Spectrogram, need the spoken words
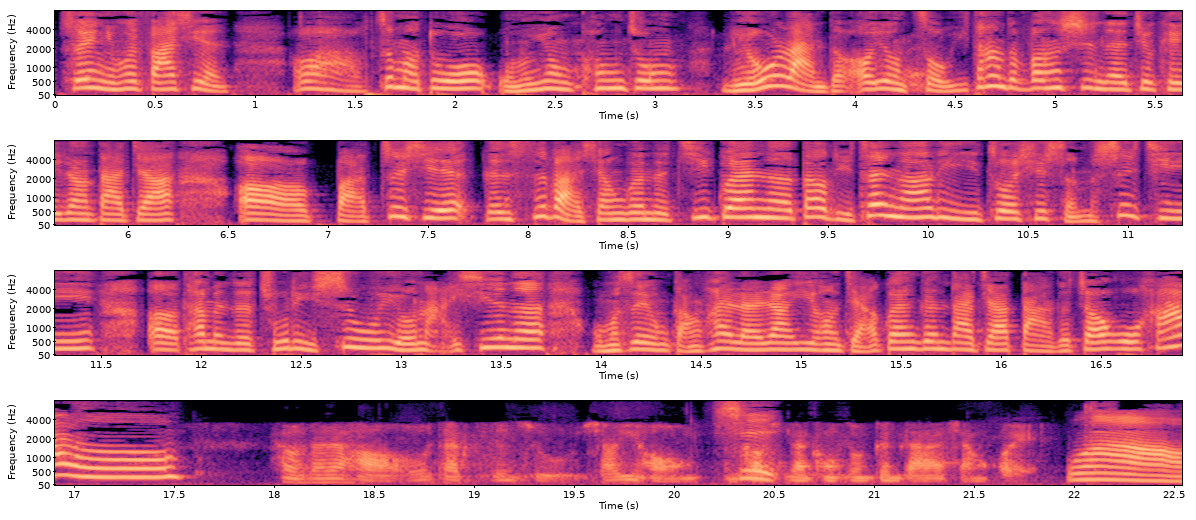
所以你会发现，哇，这么多，我们用空中浏览的哦，用走一趟的方式呢，就可以让大家。呃，把这些跟司法相关的机关呢，到底在哪里做些什么事情？呃，他们的处理事务有哪一些呢？我们所以我们赶快来让易宏检察官跟大家打个招呼。哈喽，哈喽，大家好，我是台北地检署萧奕弘，是在空中跟大家相会。哇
